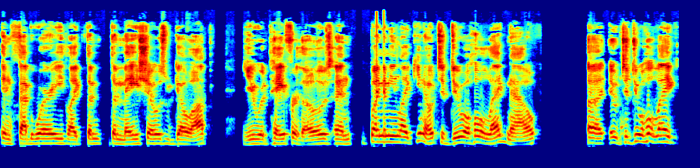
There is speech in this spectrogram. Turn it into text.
in february like the the may shows would go up you would pay for those. And but i mean like you know to do a whole leg now uh it- to do a whole leg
